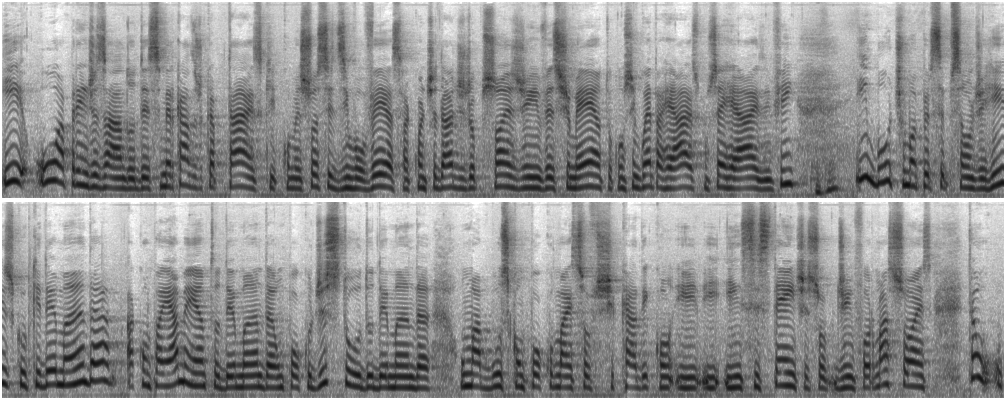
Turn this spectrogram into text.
E o aprendizado desse mercado de capitais, que começou a se desenvolver, essa quantidade de opções de investimento com 50 reais, com 100 reais, enfim, uhum. embute uma percepção de risco que demanda acompanhamento, demanda um pouco de estudo, demanda uma busca um pouco mais sofisticada e, e, e insistente de informações. Então,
